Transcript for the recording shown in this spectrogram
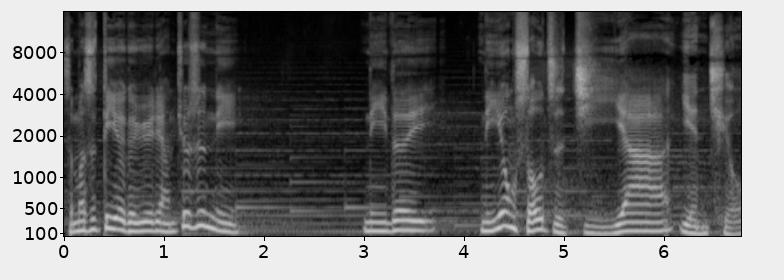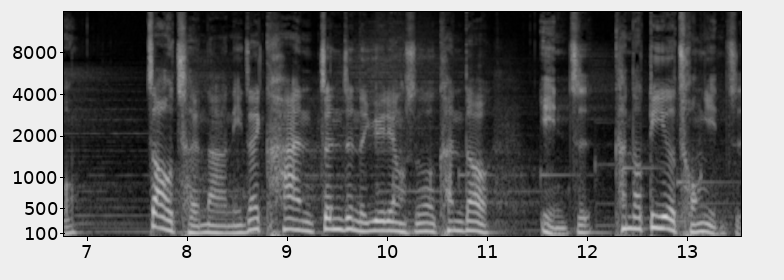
什么是第二个月亮？就是你你的你用手指挤压眼球，造成啊你在看真正的月亮时候看到影子，看到第二重影子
